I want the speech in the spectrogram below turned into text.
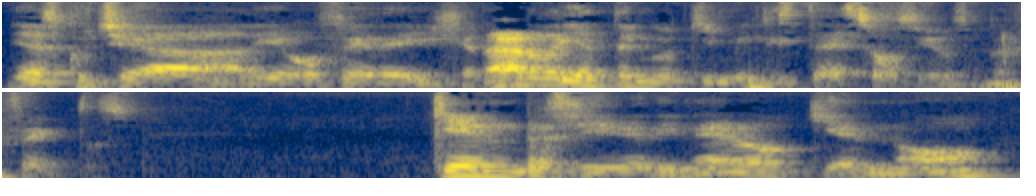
ya escuché a Diego, Fede y Gerardo, ya tengo aquí mi lista de socios perfectos. ¿Quién recibe dinero? ¿Quién no?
